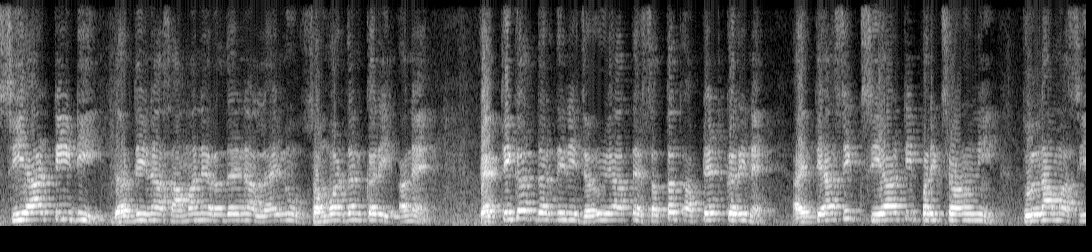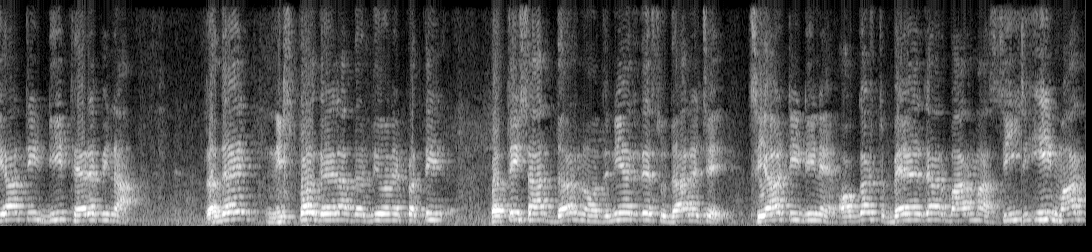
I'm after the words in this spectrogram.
સીઆરટીડી દર્દીના સામાન્ય હૃદયના લયનું સંવર્ધન કરી અને વ્યક્તિગત દર્દીની જરૂરિયાતને સતત અપડેટ કરીને ઐતિહાસિક સીઆરટી પરીક્ષણોની તુલનામાં સીઆરટી ડી થેરેપીના હૃદય નિષ્ફળ ગયેલા દર્દીઓને પ્રતિ પ્રતિસાદ દર નોંધનીય રીતે સુધારે છે. સીઆરટીડી ને ઓગસ્ટ બે હજાર બારમાં સીઈ માર્ક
